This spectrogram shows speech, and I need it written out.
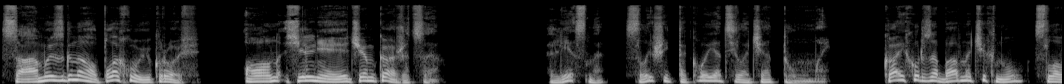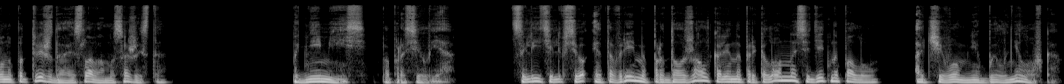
сам изгнал плохую кровь. Он сильнее, чем кажется. Лесно слышать такое от силача Туммы. Кайхур забавно чихнул, словно подтверждая слова массажиста. «Поднимись», — попросил я. Целитель все это время продолжал коленопреклонно сидеть на полу, отчего мне было неловко.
